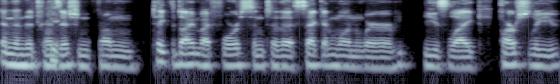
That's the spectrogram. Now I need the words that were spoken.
And then the transition from take the dime by force into the second one where he's like partially,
